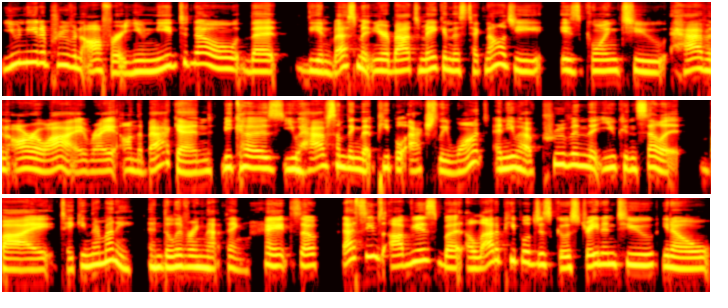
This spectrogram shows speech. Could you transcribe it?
you need a proven offer. You need to know that the investment you're about to make in this technology is going to have an ROI, right, on the back end because you have something that people actually want and you have proven that you can sell it by taking their money and delivering that thing, right? So that seems obvious, but a lot of people just go straight into, you know,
